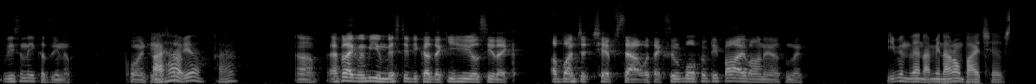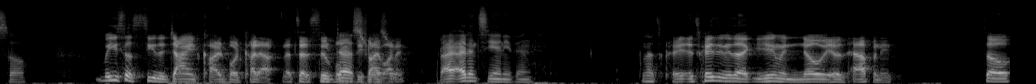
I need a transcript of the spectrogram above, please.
recently? Because you know, quarantine. I have, stuff. yeah. I have. Um, I feel like maybe you missed it because like usually you'll see like a bunch of chips out with like Super Bowl 55 on it or something. Even then, I mean, I don't buy chips, so. But you still see the giant cardboard cutout that says Super Bowl 55 on true. it. But I, I didn't see anything. That's crazy. It's crazy to me that like, you didn't even know it was happening. So,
